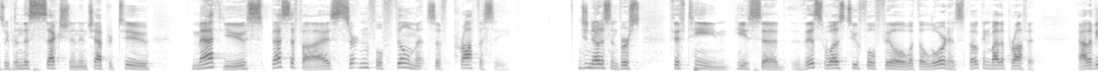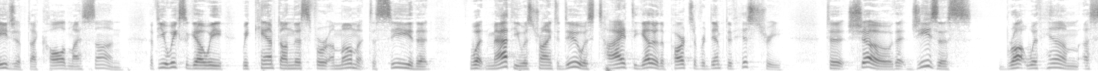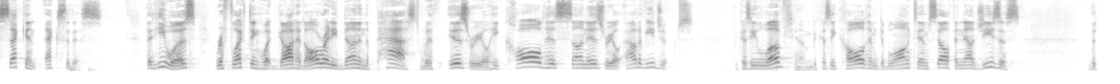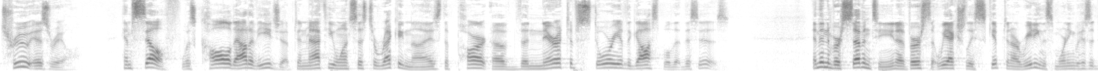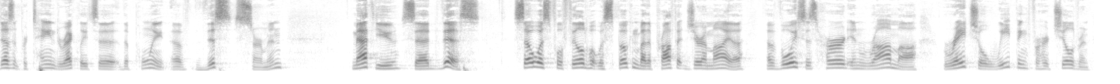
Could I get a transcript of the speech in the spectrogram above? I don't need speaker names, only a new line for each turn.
As we put in this section in chapter 2, Matthew specifies certain fulfillments of prophecy. Did you notice in verse 15, he said, This was to fulfill what the Lord had spoken by the prophet. Out of Egypt I called my son. A few weeks ago, we, we camped on this for a moment to see that what Matthew was trying to do was tie together the parts of redemptive history to show that Jesus brought with him a second Exodus, that he was reflecting what God had already done in the past with Israel. He called his son Israel out of Egypt because he loved him, because he called him to belong to himself. And now Jesus, the true Israel, himself was called out of Egypt. And Matthew wants us to recognize the part of the narrative story of the gospel that this is. And then in verse 17, a verse that we actually skipped in our reading this morning because it doesn't pertain directly to the point of this sermon, Matthew said this So was fulfilled what was spoken by the prophet Jeremiah a voice is heard in Ramah, Rachel weeping for her children.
